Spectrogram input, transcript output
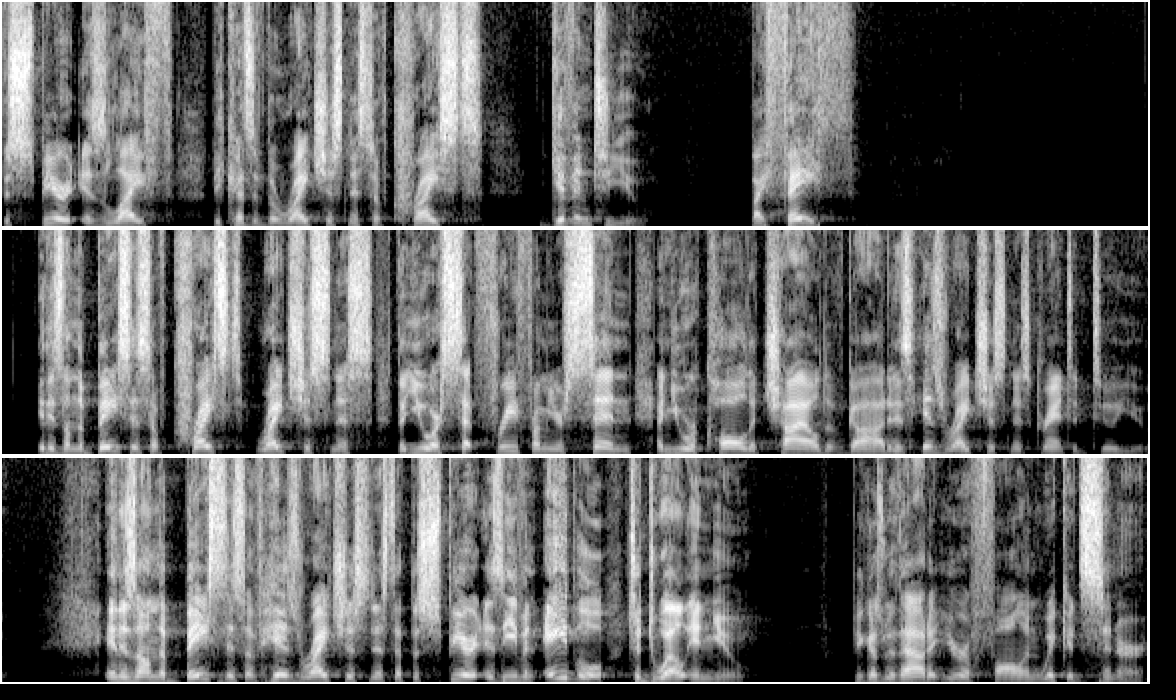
The Spirit is life because of the righteousness of Christ given to you by faith. It is on the basis of Christ's righteousness that you are set free from your sin and you are called a child of God. It is His righteousness granted to you. It is on the basis of His righteousness that the Spirit is even able to dwell in you. Because without it, you're a fallen, wicked sinner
